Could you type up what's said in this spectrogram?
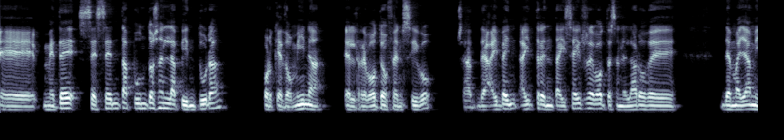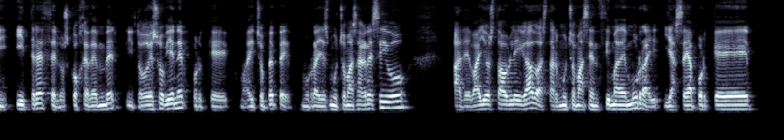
Eh, mete 60 puntos en la pintura porque domina el rebote ofensivo. O sea, hay, hay 36 rebotes en el aro de, Miami y 13 los coge Denver y todo eso viene porque, como ha dicho Pepe, Murray es mucho más agresivo, Adebayo está obligado a estar mucho más encima de Murray, ya sea porque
